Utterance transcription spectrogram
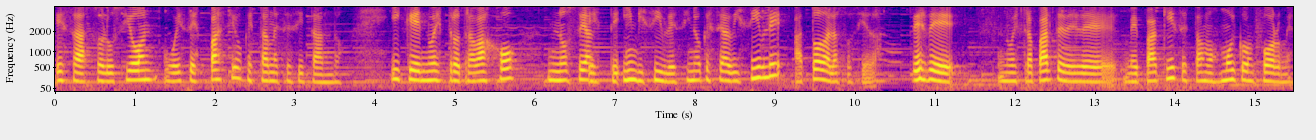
esa solución o ese espacio que están necesitando y que nuestro trabajo no sea este, invisible, sino que sea visible a toda la sociedad. Desde nuestra parte, desde MEPAQUIS, estamos muy conformes.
